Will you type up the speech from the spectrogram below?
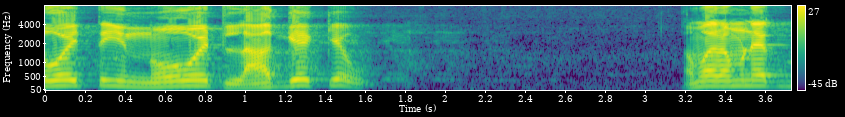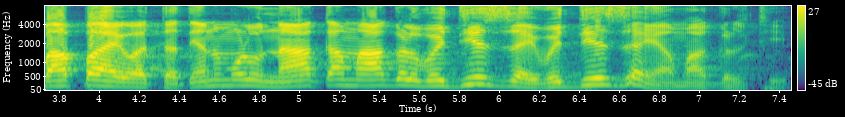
તોય તે ન હોય લાગે કેવું? અમારે હમણાં એક બાપા આવ્યા હતા. તેનું મળું નાક આમ આગળ વધીએ જ જાય, વધી જ જાય આમ આગળથી.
